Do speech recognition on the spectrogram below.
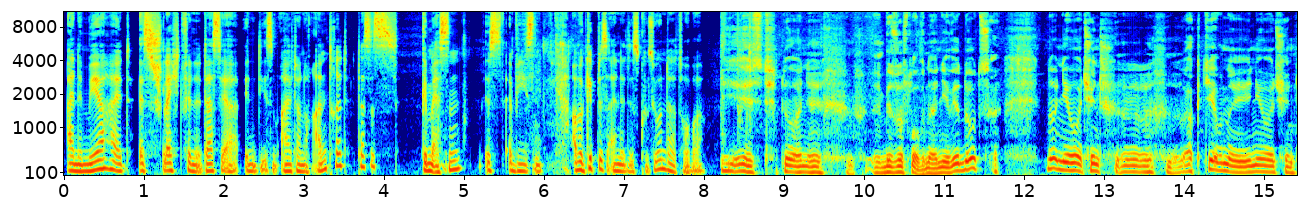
eine Mehrheit es schlecht findet, dass er in diesem Alter noch antritt, das ist gemessen, ist erwiesen. Aber gibt es eine Diskussion darüber? Есть, но они, безусловно, они ведутся, но не очень э, активно и не очень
